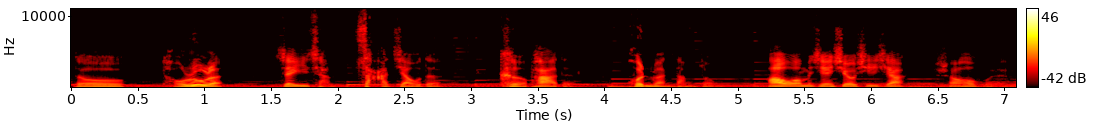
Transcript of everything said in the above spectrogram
都投入了这一场杂交的可怕的混乱当中。好，我们先休息一下，稍后回来。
